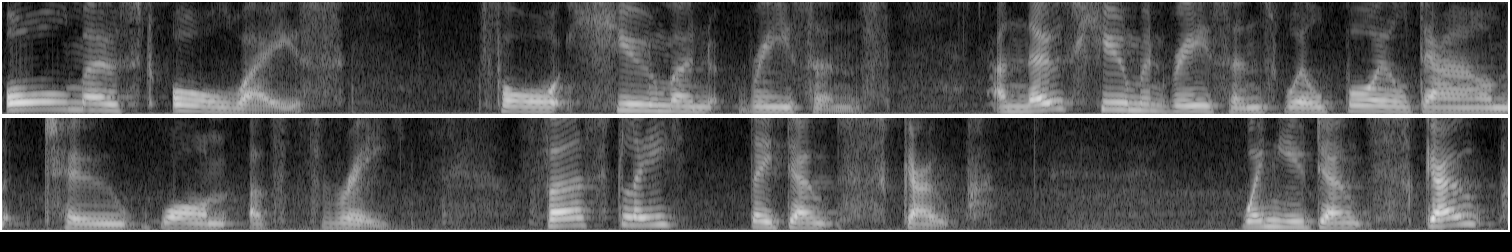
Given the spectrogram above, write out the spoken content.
almost always for human reasons. And those human reasons will boil down to one of three. Firstly, they don't scope. When you don't scope,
